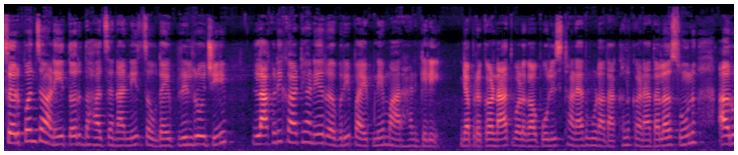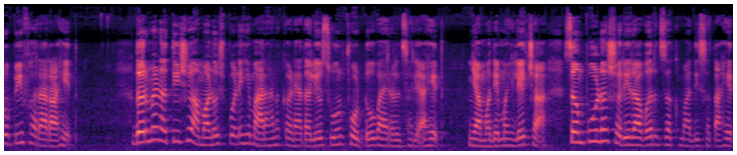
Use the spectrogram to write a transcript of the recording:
सरपंच आणि इतर दहा जणांनी चौदा एप्रिल रोजी लाकडी काठी आणि रबरी पाईपने मारहाण केली. या प्रकरणात वडगाव पोलीस ठाण्यात गुन्हा दाखल करण्यात आला असून आरोपी फरार आहेत. दरम्यान अतिशय अमानुषपणे ही मारहाण करण्यात आली असून फोटो व्हायरल झाले आहेत. यामध्ये महिलेच्या संपूर्ण शरीरावर जखमा दिसत आहेत.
